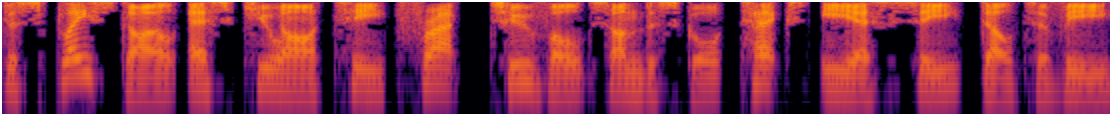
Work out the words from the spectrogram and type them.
Display style sqrt frac 2 volts underscore text esc delta V.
